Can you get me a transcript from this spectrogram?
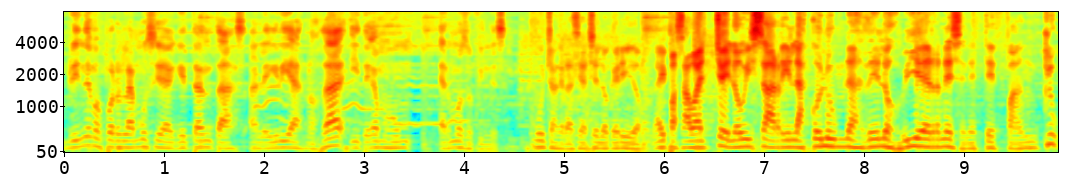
brindemos por la música que tantas alegrías nos da y tengamos un hermoso fin de semana. Muchas gracias, Chelo querido. Ahí pasaba el Chelo Bizarri en las columnas de los viernes en este fan club.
